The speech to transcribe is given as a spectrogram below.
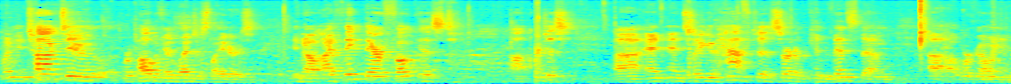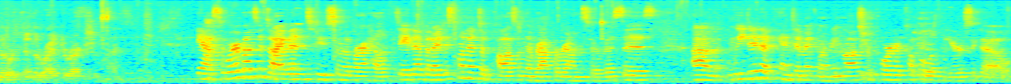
when you talk to Republican legislators, you know, I think they're focused, uh, just, uh, and and so you have to sort of convince them uh, we're going in the, in the right direction. Yeah, so we're about to dive into some of our health data, but I just wanted to pause on the wraparound services. Um, we did a pandemic learning loss report a couple of years ago,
